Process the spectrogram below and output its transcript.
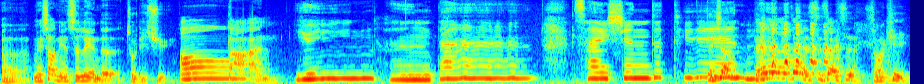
呃，美少年之恋的主题曲哦，答案。云很淡，才显得天。等一下，等一下，再一次，再一次，什么 key？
